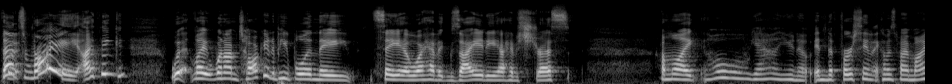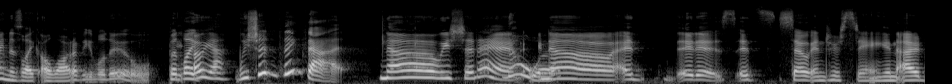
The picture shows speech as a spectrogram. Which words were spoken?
that's right. I think, like, when I'm talking to people and they say, oh, I have anxiety, I have stress, I'm like, oh, yeah, you know. And the first thing that comes to my mind is like, a lot of people do. But, like, Oh, yeah. we shouldn't think that. No, we shouldn't. No. No. It, it is. It's so interesting, and I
